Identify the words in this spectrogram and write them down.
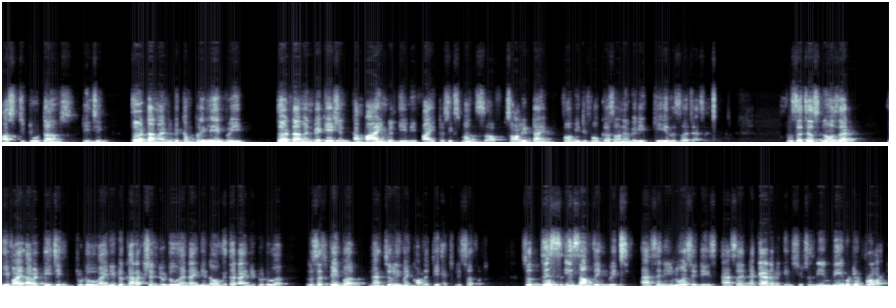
first two terms teaching Third term, I will be completely free. Third term and vacation combined will give me five to six months of solid time for me to focus on a very key research asset. Researchers knows that if I have a teaching to do, I need to correction to do, and I know that I need to do a research paper, naturally my quality actually suffers. So this is something which as an universities, as an academic institutions, we will be able to provide.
